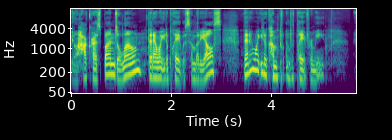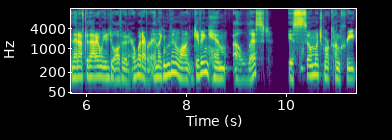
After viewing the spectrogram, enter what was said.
know, hot cross buns alone. Then I want you to play it with somebody else. Then I want you to come and play it for me. And then after that, I want you to do all three or whatever." And like moving along, giving him a list is so much more concrete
